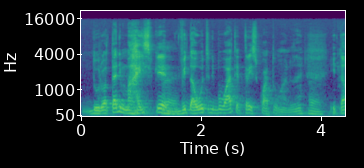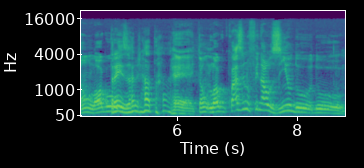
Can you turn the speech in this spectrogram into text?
Durou até demais, porque é. vida útil de boate é três, quatro anos, né? É. Então, logo. Três anos já tá. É, então, logo quase no finalzinho do, do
